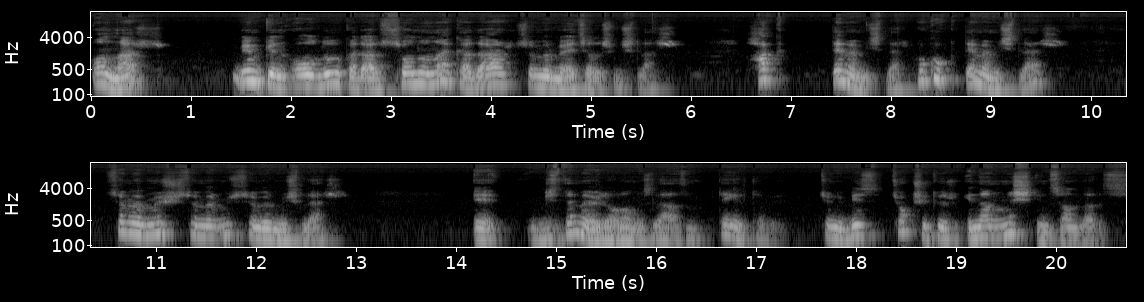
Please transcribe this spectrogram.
Onlar mümkün olduğu kadar sonuna kadar sömürmeye çalışmışlar. Hak dememişler, hukuk dememişler. Sömürmüş, sömürmüş, sömürmüşler. E, biz de mi öyle olmamız lazım? Değil tabii. Çünkü biz çok şükür inanmış insanlarız.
